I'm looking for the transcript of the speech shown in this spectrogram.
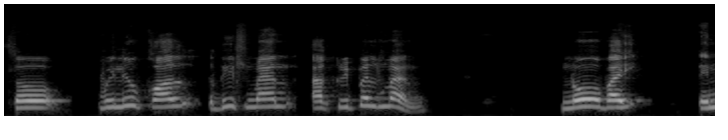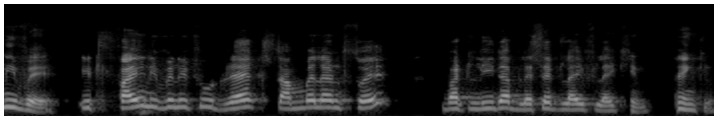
So will you call this man a crippled man? No, by any way. It's fine even if you drag, stumble and sway, but lead a blessed life like him. Thank you.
